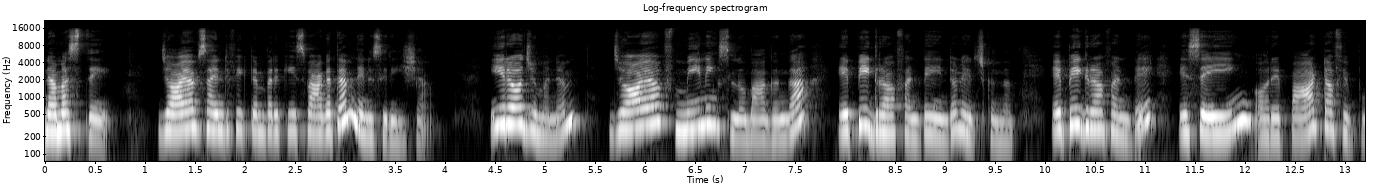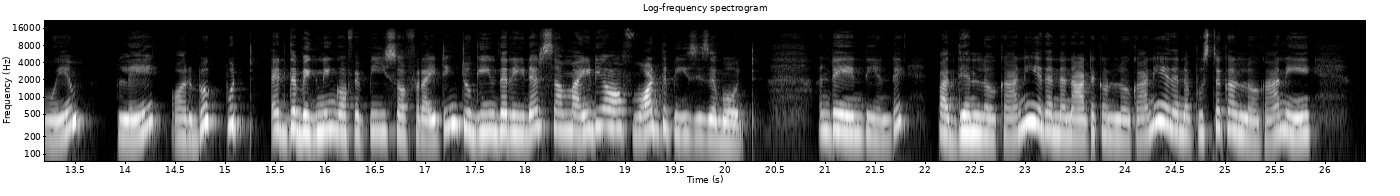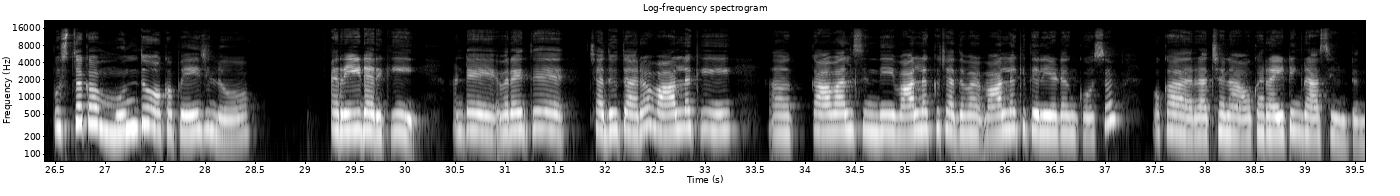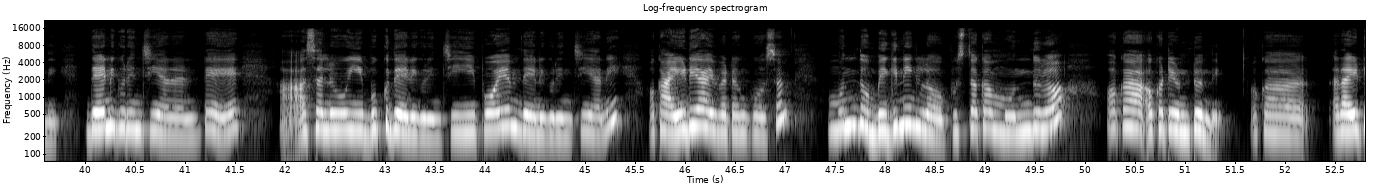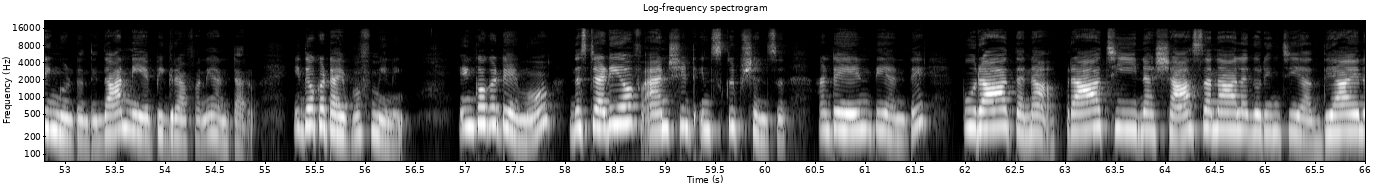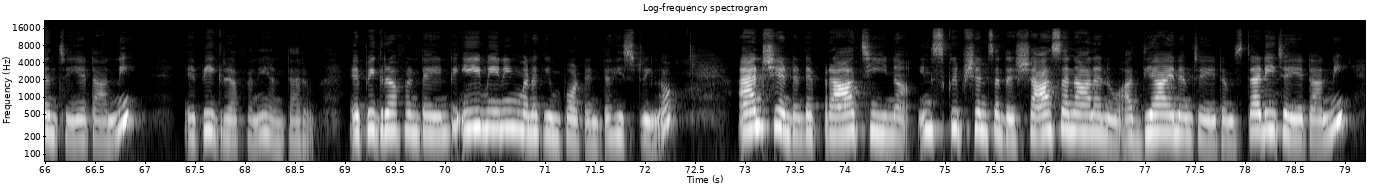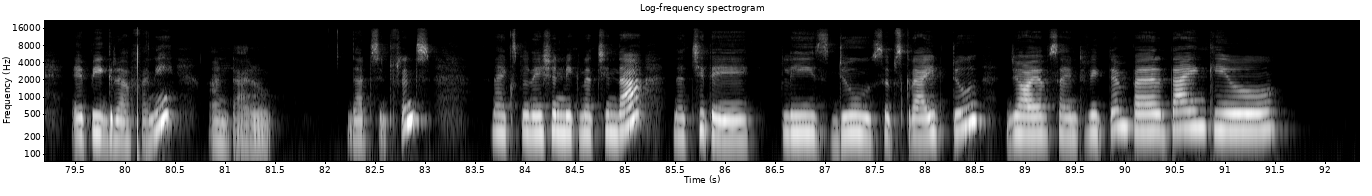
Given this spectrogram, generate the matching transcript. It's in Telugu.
నమస్తే. జాయ్ ఆఫ్ సైంటిఫిక్ టెంపర్కి స్వాగతం. నేను శిరీష. ఈరోజు మనం జాయ్ ఆఫ్ మీనింగ్స్లో భాగంగా ఎపిగ్రాఫ్ అంటే ఏంటో నేర్చుకుందాం. ఎపిగ్రాఫ్ అంటే a saying or a part of a poem play or book put at the beginning of a piece of writing to give the reader some idea of what the piece is about. అంటే ఏంటి అంటే పద్యంలో కానీ ఏదైనా నాటకంలో కానీ ఏదైనా పుస్తకంలో కానీ పుస్తకం ముందు ఒక పేజీలో రీడర్కి అంటే ఎవరైతే చదువుతారో వాళ్ళకి కావాల్సింది వాళ్ళకు చదవ వాళ్ళకి తెలియడం కోసం ఒక రచన ఒక రైటింగ్ రాసి ఉంటుంది. దేని గురించి అని అంటే అసలు ఈ బుక్ దేని గురించి ఈ పోయం దేని గురించి అని ఒక ఐడియా ఇవ్వటం కోసం ముందు బిగినింగ్లో పుస్తకం ముందులో ఒక ఒకటి ఉంటుంది. ఒక రైటింగ్ ఉంటుంది. దాన్ని ఎపిగ్రాఫ్ అని అంటారు. ఇది ఒక టైప్ ఆఫ్ మీనింగ్. ఇంకొకటి ఏమో the study of ancient inscriptions అంటే ఏంటి అంటే పురాతన ప్రాచీన శాసనాల గురించి అధ్యయనం చేయటాన్ని ఎపిగ్రాఫ్ అని అంటారు. ఎపిగ్రాఫ్ అంటే ఏంటి? ఈ మీనింగ్ మనకి ఇంపార్టెంట్ హిస్టరీలో. యాన్షియంట్ అంటే ప్రాచీన ఇన్స్క్రిప్షన్స్ అంటే శాసనాలను అధ్యయనం చేయటం స్టడీ చేయటాన్ని ఎపిగ్రాఫ్ అని అంటారు. దట్స్ ఇట్ ఫ్రెండ్స్ నా ఎక్స్ప్లెనేషన్ మీకు నచ్చిందా? నచ్చితే Please do subscribe to Joy of Scientific Temper. Thank you.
